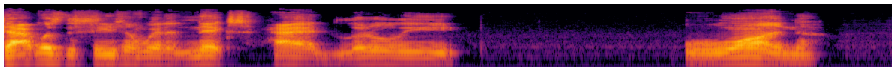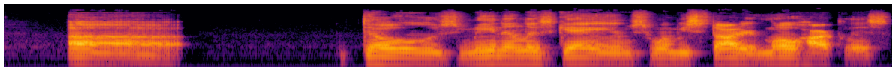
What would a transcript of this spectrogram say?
that was the season where the Knicks had literally won uh, those meaningless games when we started Mo Harkless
